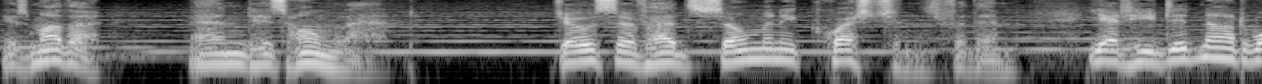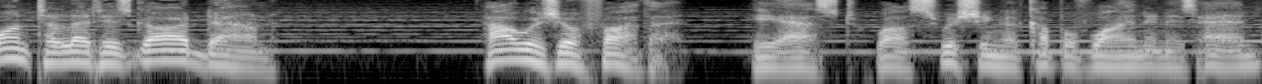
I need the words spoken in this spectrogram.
his mother, and his homeland. Joseph had so many questions for them, yet he did not want to let his guard down. How is your father? he asked while swishing a cup of wine in his hand.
